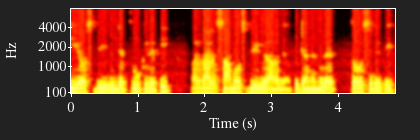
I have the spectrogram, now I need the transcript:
ഖിയോസ് ദ്വീപിന്റെ തൂക്കിലെത്തി. മറുനാൾ സാമോസ് ദ്വീപിലാണ് പിറ്റേന്ന് മിലത്തോസിലെത്തി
